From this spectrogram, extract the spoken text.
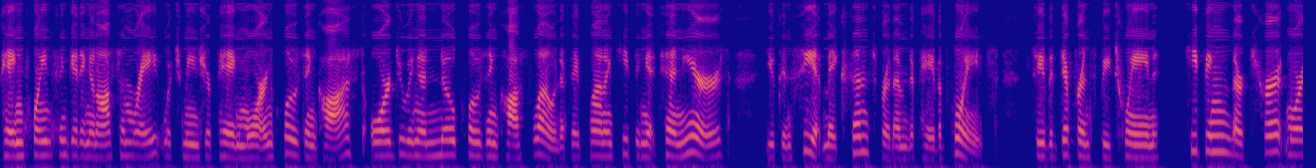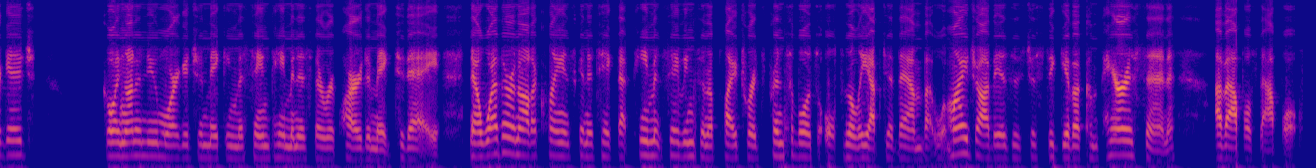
Paying points and getting an awesome rate, which means you're paying more in closing cost, or doing a no closing cost loan. If they plan on keeping it 10 years, you can see it makes sense for them to pay the points. See the difference between keeping their current mortgage going on a new mortgage and making the same payment as they're required to make today. Now, whether or not a client's going to take that payment savings and apply towards principal, it's ultimately up to them. But what my job is, is just to give a comparison of apples to apples.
